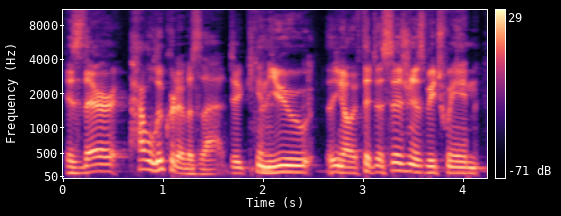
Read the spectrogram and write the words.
Is there how lucrative is that? Do, can you you know if the decision is between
